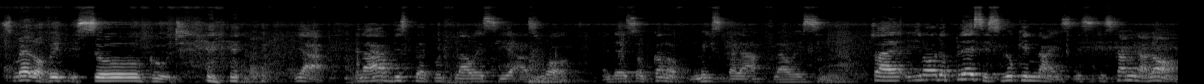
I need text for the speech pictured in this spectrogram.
smell of it is so good. Yeah. And I have these purple flowers here as well. And there's some kind of mixed color flowers here. So I, you know, the place is looking nice. It's, it's coming along.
